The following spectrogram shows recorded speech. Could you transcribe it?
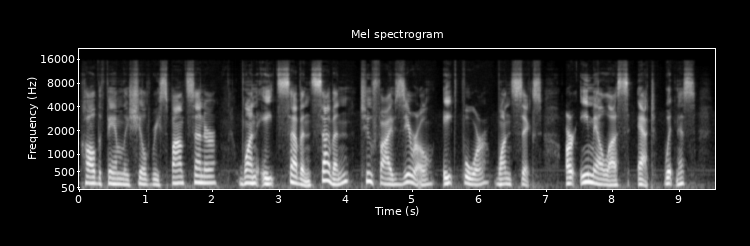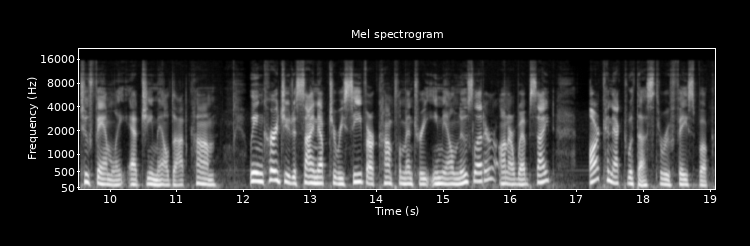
call the Family Shield Response Center 1 877 250 8416 or email us at witness2family at gmail.com. We encourage you to sign up to receive our complimentary email newsletter on our website or connect with us through Facebook.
